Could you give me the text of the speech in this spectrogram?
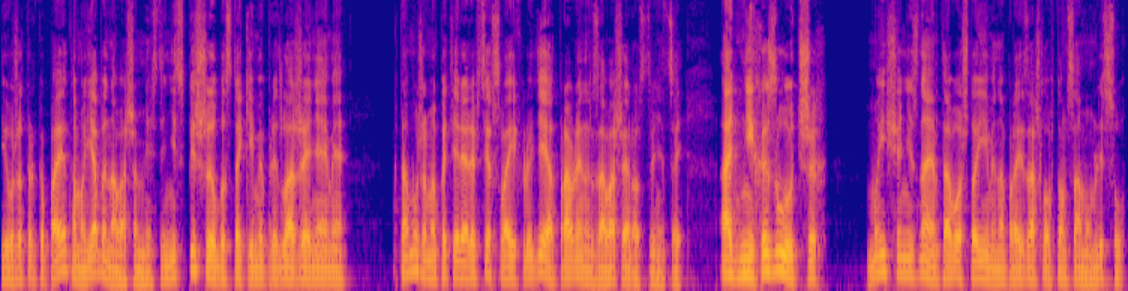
и уже только поэтому я бы на вашем месте не спешил бы с такими предложениями. К тому же мы потеряли всех своих людей, отправленных за вашей родственницей. Одних из лучших. Мы еще не знаем того, что именно произошло в том самом лесу.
